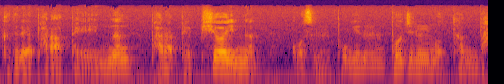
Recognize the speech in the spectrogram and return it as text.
그들의 발 앞에 있는 발 앞에 피어 있는 꽃을 보기를 보지를 못한다.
